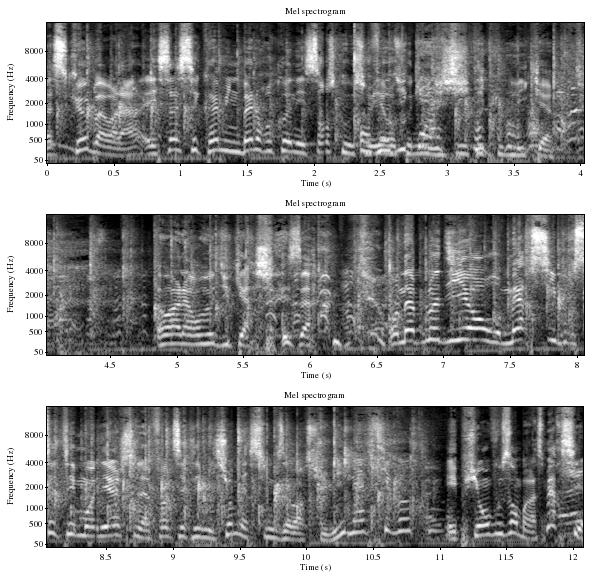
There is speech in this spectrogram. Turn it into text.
parce que bah voilà, et ça c'est quand même une belle reconnaissance que vous soyez reconnu d'utilité publique. Voilà, on veut du cash, c'est ça. On applaudit Ambre, merci pour ce témoignage, c'est la fin de cette émission, merci de nous avoir suivis. Merci beaucoup. Et puis on vous embrasse, merci.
